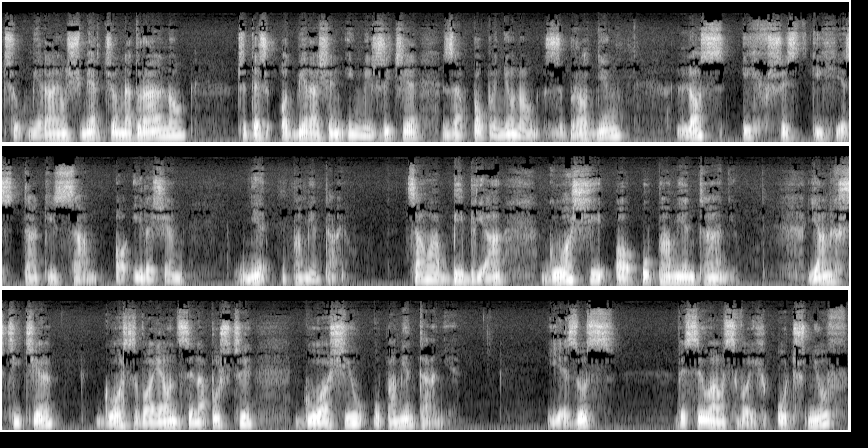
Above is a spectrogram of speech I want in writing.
czy umierają śmiercią naturalną, czy też odbiera się im życie za popełnioną zbrodnię, los ich wszystkich jest taki sam, o ile się nie upamiętają. Cała Biblia głosi o upamiętaniu. Jan Chrzciciel, głos wojący na puszczy, głosił upamiętanie. Jezus wysyłał swoich uczniów,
